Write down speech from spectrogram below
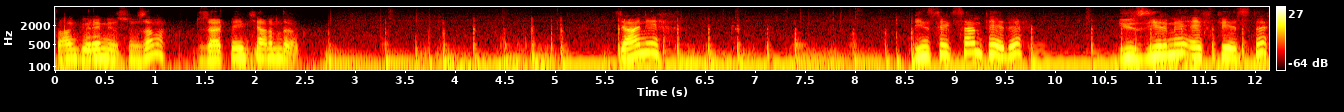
Şu an göremiyorsunuz ama düzeltme imkanım da yok. Yani 1080p'de 120 FPS'te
